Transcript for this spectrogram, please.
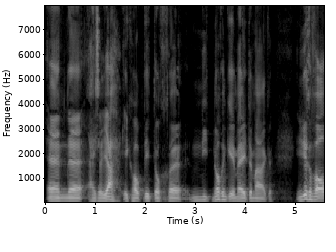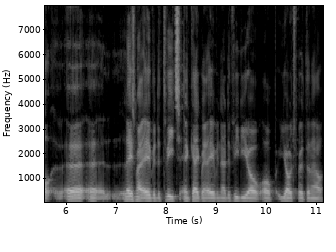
En uh, hij zei, ja, ik hoop dit toch niet nog een keer mee te maken. In ieder geval, lees maar even de tweets en kijk maar even naar de video op joods.nl.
